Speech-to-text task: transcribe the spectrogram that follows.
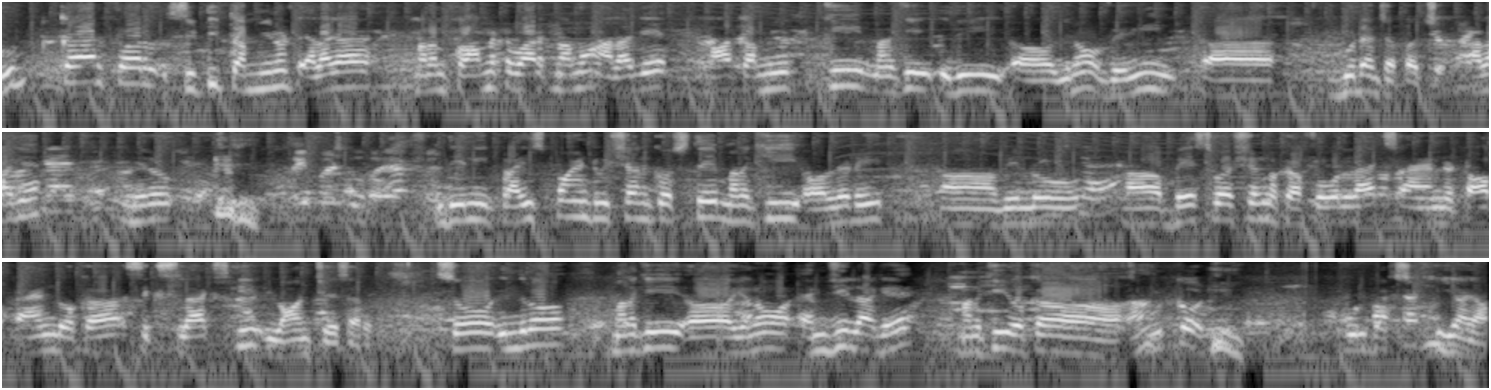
good car for city commute ఎలాగా మనం కామెట్ వాడుతున్నామో అలాగే ఆ కమ్యూనిట్కి మనకి ఇది యునో వెరీ గుడ్ అని చెప్పొచ్చు. అలాగే మీరు దీని ప్రైస్ పాయింట్ విషయానికి వస్తే మనకి ఆల్రెడీ వీళ్ళు బేస్ వర్షన్ ఒక four lakhs and top and ఒక సిక్స్ ల్యాక్స్కి లాంచ్ చేశారు. సో ఇందులో మనకి యూనో ఎంజీ లాగే మనకి ఒక cool box ya ya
